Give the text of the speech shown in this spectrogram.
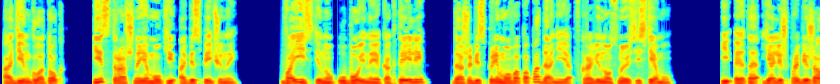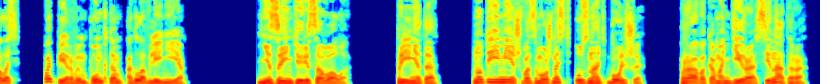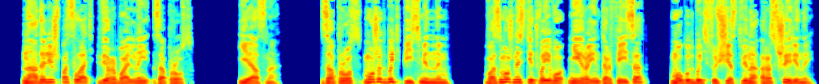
Один глоток и страшные муки обеспечены. Воистину убойные коктейли, даже без прямого попадания в кровеносную систему. И это я лишь пробежалась по первым пунктам оглавления. Не заинтересовало. Принято но ты имеешь возможность узнать больше. Право командира сенатора. Надо лишь послать вербальный запрос. Ясно. Запрос может быть письменным. Возможности твоего нейроинтерфейса могут быть существенно расширены.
